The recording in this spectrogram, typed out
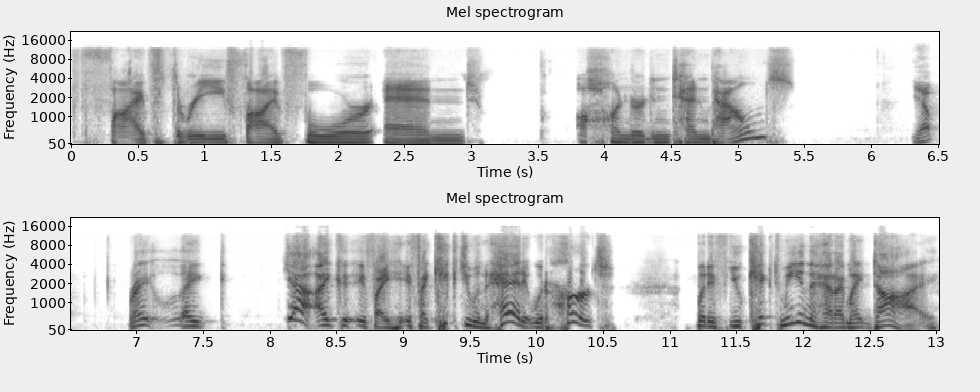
five three, five four, and 110 pounds. Yep. Right? Like, yeah, I could if I if I kicked you in the head, it would hurt. But if you kicked me in the head, I might die.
